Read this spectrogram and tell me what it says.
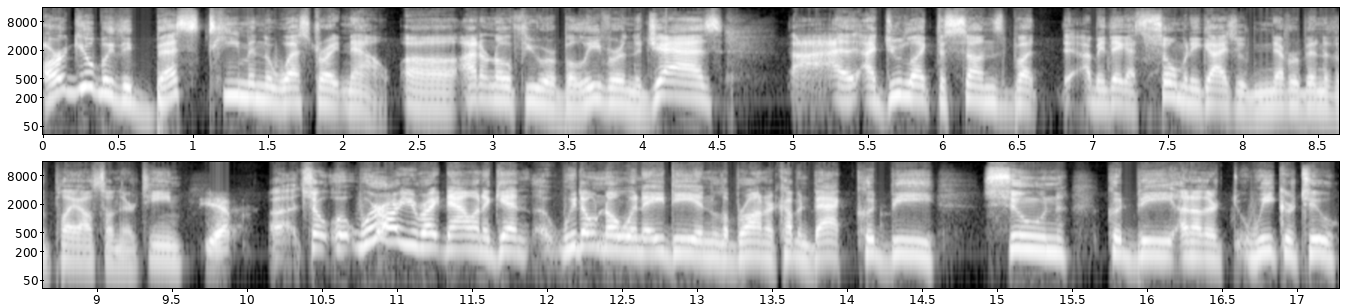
Arguably the best team in the West right now. Uh, I don't know if you are a believer in the Jazz. I, I, do like the Suns, but I mean they got so many guys who've never been to the playoffs on their team. Yep. Uh, so uh, where are you right now? And again, we don't know when AD and LeBron are coming back. Could be soon. Could be another week or two.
